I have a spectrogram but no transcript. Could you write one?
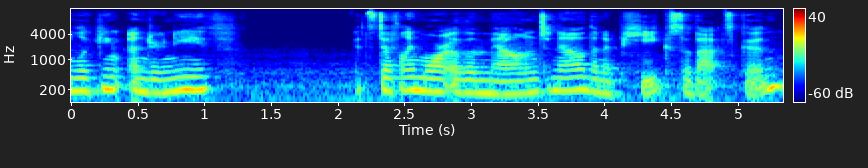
I'm looking underneath. It's definitely more of a mound now than a peak, so that's good.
